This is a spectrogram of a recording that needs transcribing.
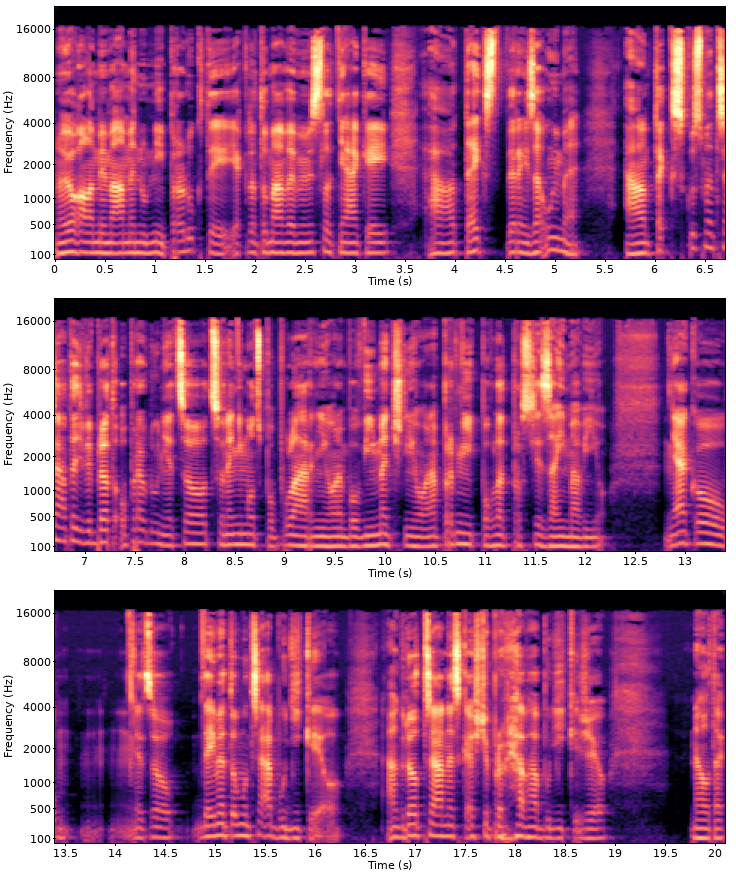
no jo, ale my máme nudné produkty, jak na to máme vymyslet nějaký text, který zaujme. A tak zkusme třeba teď vybrat opravdu něco, co není moc populárního nebo výjimečného, na první pohled prostě zajímavého nějakou něco, dejme tomu třeba budíky, jo. A kdo třeba dneska ještě prodává budíky, že jo. No tak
